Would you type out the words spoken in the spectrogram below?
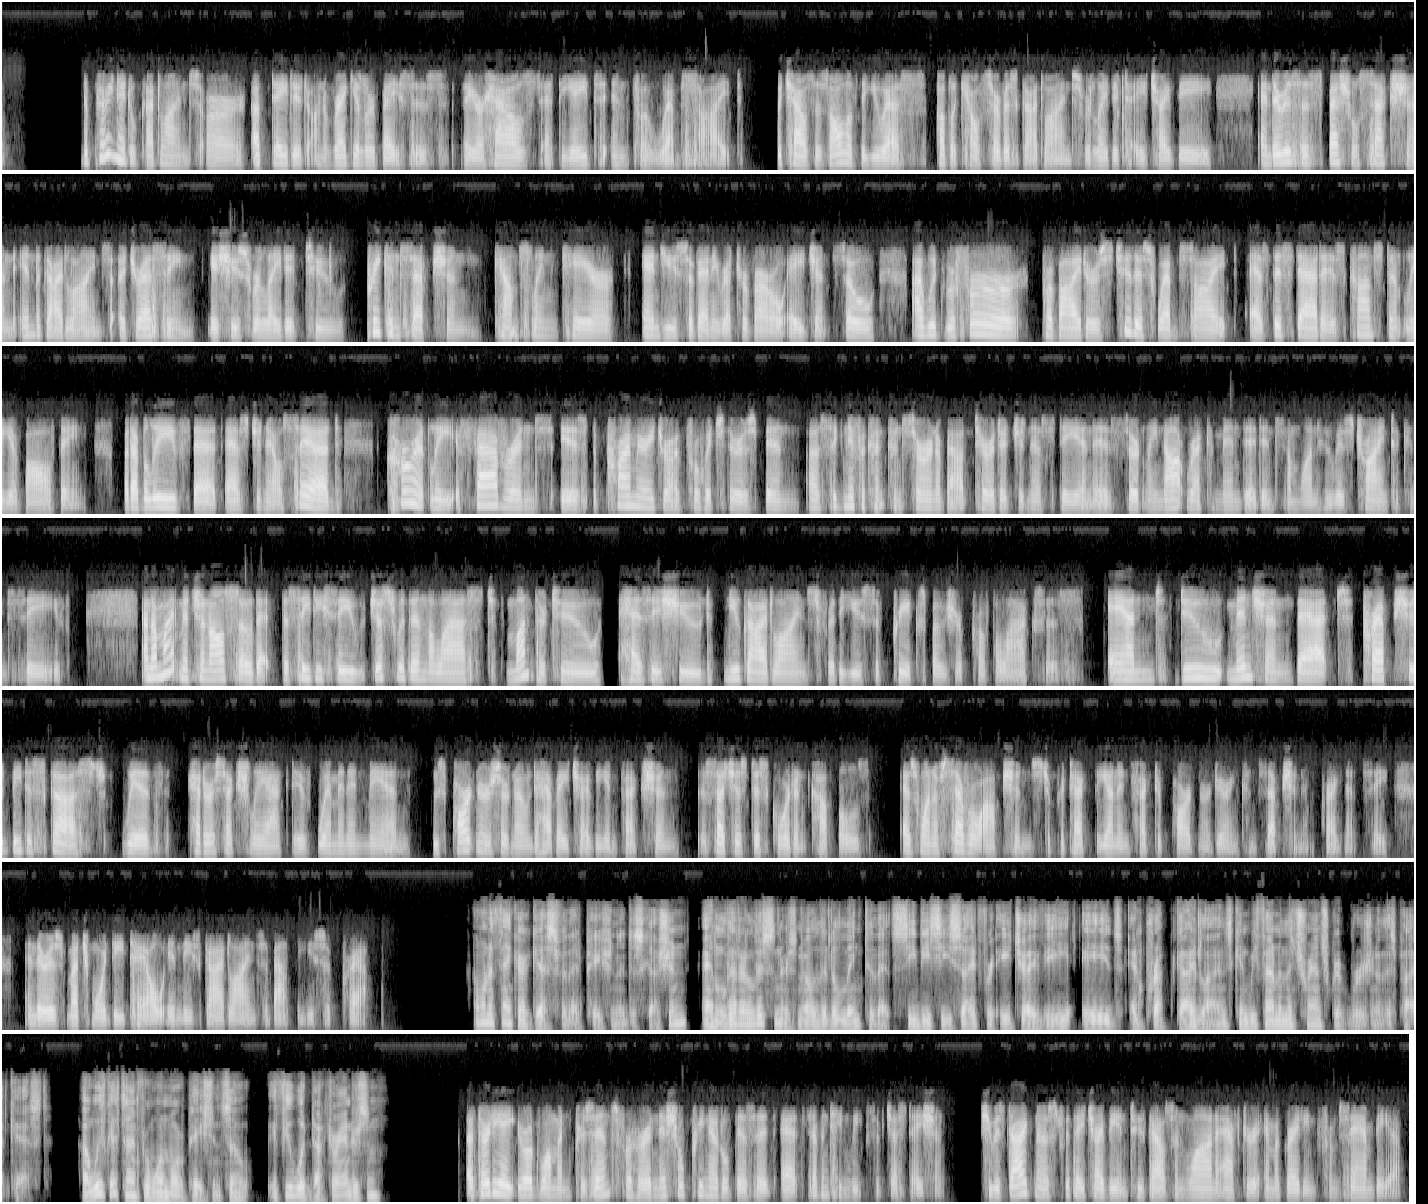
The perinatal guidelines are updated on a regular basis. They are housed at the AIDS Info website, which houses all of the U.S. Public Health Service guidelines related to HIV. And there is a special section in the guidelines addressing issues related to preconception, counseling, care, and use of antiretroviral agents. So I would refer providers to this website as this data is constantly evolving. But I believe that, as Jenell said, currently, efavirenz is the primary drug for which there has been a significant concern about teratogenicity and is certainly not recommended in someone who is trying to conceive. And I might mention also that the CDC, just within the last month or two, has issued new guidelines for the use of pre exposure prophylaxis and do mention that PrEP should be discussed with heterosexually active women and men whose partners are known to have HIV infection, such as discordant couples, as one of several options to protect the uninfected partner during conception and pregnancy. And there is much more detail in these guidelines about the use of PrEP. I want to thank our guests for that patient discussion and let our listeners know that a link to that CDC site for HIV, AIDS, and PrEP guidelines can be found in the transcript version of this podcast. Uh, we've got time for one more patient, so if you would, Dr. Anderson. A 38 year old woman presents for her initial prenatal visit at 17 weeks of gestation. She was diagnosed with HIV in 2001 after immigrating from Zambia.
